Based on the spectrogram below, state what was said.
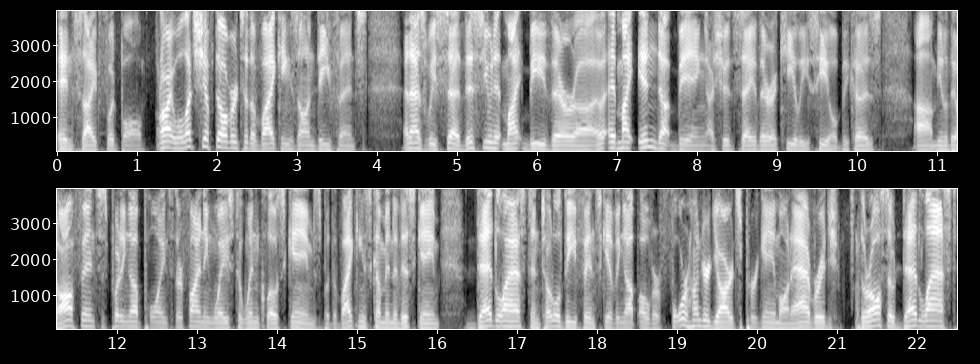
Inside Football. All right, well, let's shift over to the Vikings on defense. And as we said, this unit might be their, uh, it might end up being, I should say, their Achilles heel because um, you know, the offense is putting up points. They're finding ways to win close games. But the Vikings come into this game dead last in total defense, giving up over 400 yards per game on average. They're also dead last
